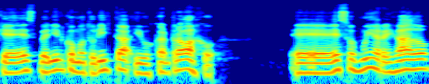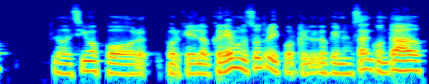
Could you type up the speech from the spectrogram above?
que es venir como turista y buscar trabajo. Eh, eso es muy arriesgado, lo decimos por, porque lo creemos nosotros y porque lo que nos han contado,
